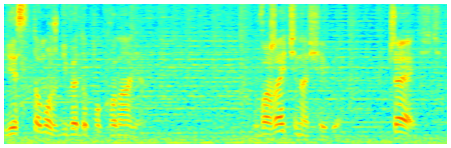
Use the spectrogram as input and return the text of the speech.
jest to możliwe do pokonania. Uważajcie na siebie. Cześć!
